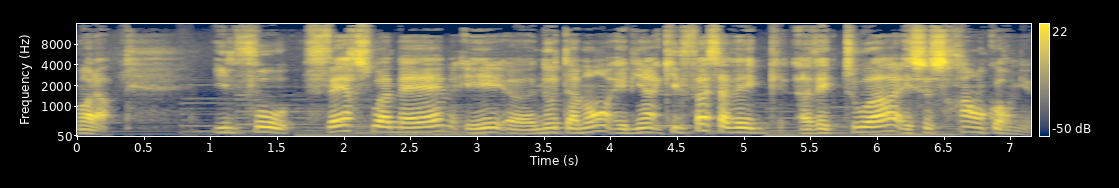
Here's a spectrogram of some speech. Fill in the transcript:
voilà il faut faire soi-même et notamment eh bien qu'il fasse avec, avec toi et ce sera encore mieux.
